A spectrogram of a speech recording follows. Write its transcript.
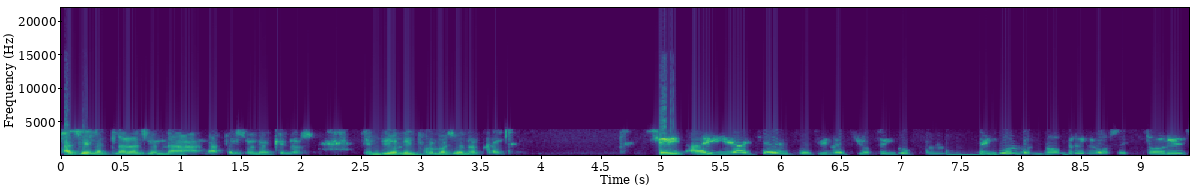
hace la aclaración la, la persona que nos envió la información, alcalde. Sí, ahí hay que decirles, yo tengo, tengo los nombres, los sectores,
